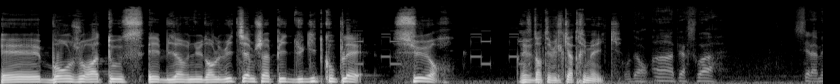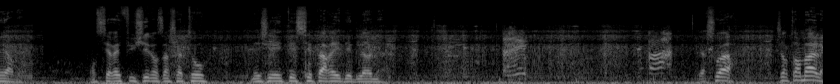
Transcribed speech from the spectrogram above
Et bonjour à tous et bienvenue dans le huitième chapitre du guide complet sur Resident Evil 4 Remake. Condor 1 à perchoir. C'est la merde. On s'est réfugié dans un château, mais j'ai été séparé des glonnes. Perchoir, j'entends mal.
